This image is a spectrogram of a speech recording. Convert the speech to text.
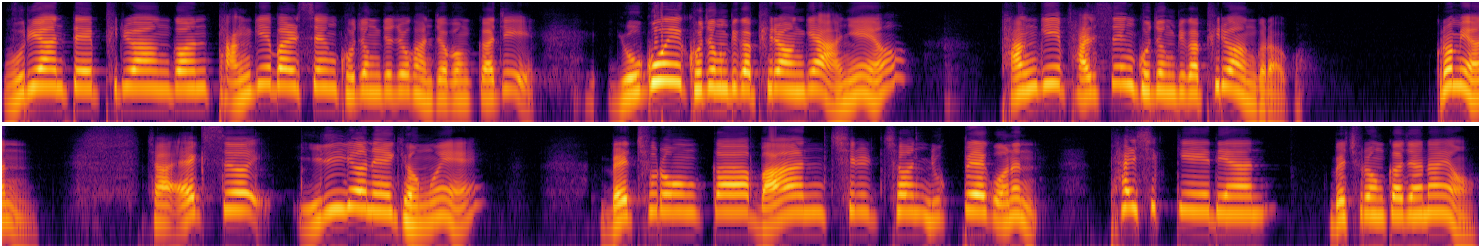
우리한테 필요한 건 단기 발생 고정제조 간접원까지 요거의 고정비가 필요한 게 아니에요. 단기 발생 고정비가 필요한 거라고. 그러면 자, X 1년의 경우에 매출원가 17,600원은 80개에 대한 매출원가잖아요.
